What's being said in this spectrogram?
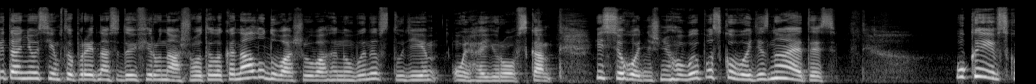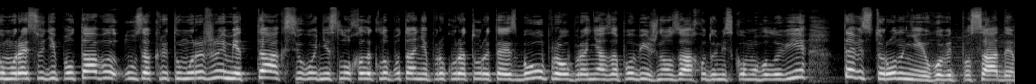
Вітання усім, хто приєднався до ефіру нашого телеканалу. До вашої уваги новини в студії Ольга Юровська. Із сьогоднішнього випуску ви дізнаєтесь. У Київському райсуді Полтави у закритому режимі так сьогодні слухали клопотання прокуратури та СБУ про обрання запобіжного заходу міському голові та відсторонення його від посади.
